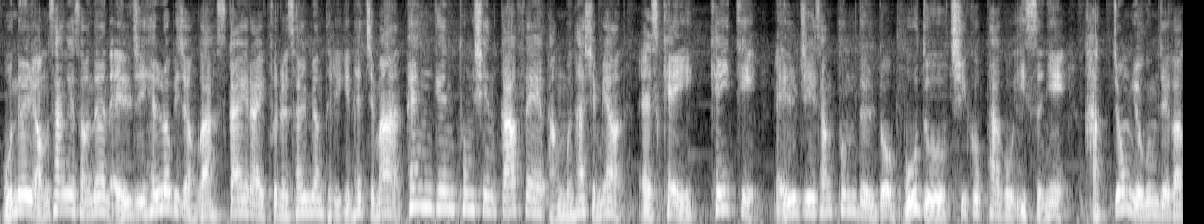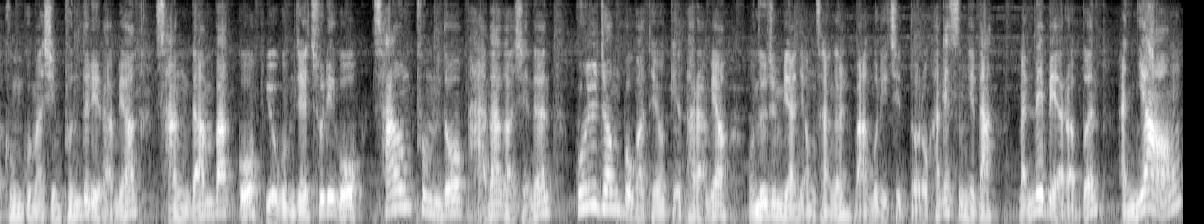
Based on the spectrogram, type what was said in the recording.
오늘 영상에서는 LG 헬로비전과 스카이라이프를 설명드리긴 했지만 펭귄 통신 카페에 방문하시면 SK, KT, LG 상품들도 모두 취급하고 있으니 각종 요금제가 궁금하신 분들이라면 상담받고 요금제 줄이고 사은품도 받아가시는 꿀 정보가 되었길 바라며 오늘 준비한 영상을 마무리 짓도록 하겠습니다. 만나봬요 여러분 안녕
